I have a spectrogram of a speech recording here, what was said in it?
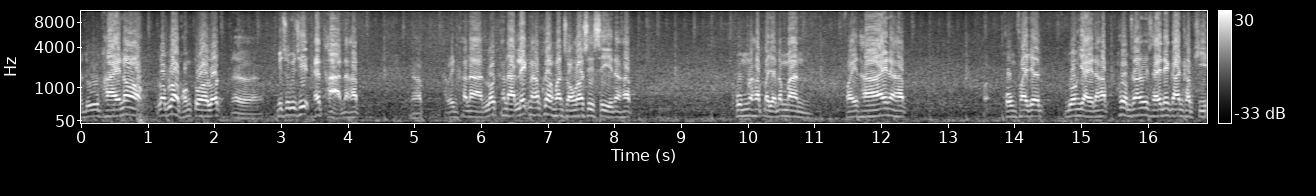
มาดูภายนอกรอบๆของตัวรถมิซูบิชิแอตทานนะครับนะครับเป็นขนาดรถขนาดเล็กนะครับ เครื่องพันสองซีซีนะครับ คุ้มนะครับประหยัดน้ำมันไฟท้ายนะครับโคมไฟจะ ดวงใหญ่นะครับ เพิ่มสัญวิสัยในการขับขี่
